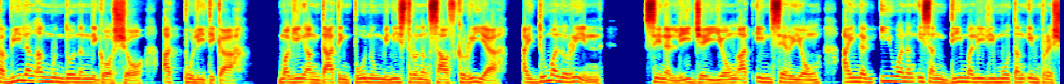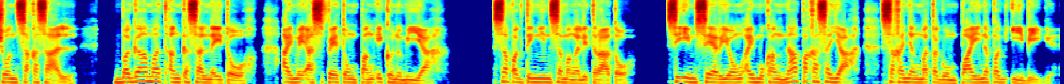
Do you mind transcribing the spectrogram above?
kabilang ang mundo ng negosyo at politika. Maging ang dating punong ministro ng South Korea ay dumalo rin. Sina Lee Jae-yong at Im Se-ryong ay nag-iwan ng isang di malilimutang impresyon sa kasal. Bagamat ang kasal na ito ay may aspetong pang-ekonomiya. Sa pagtingin sa mga litrato, si Im Se-ryong ay mukhang napakasaya sa kanyang matagumpay na pag-ibig.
